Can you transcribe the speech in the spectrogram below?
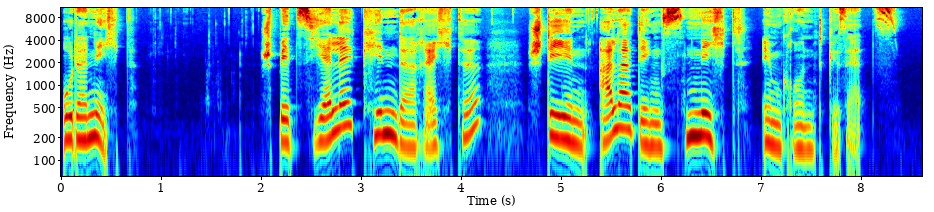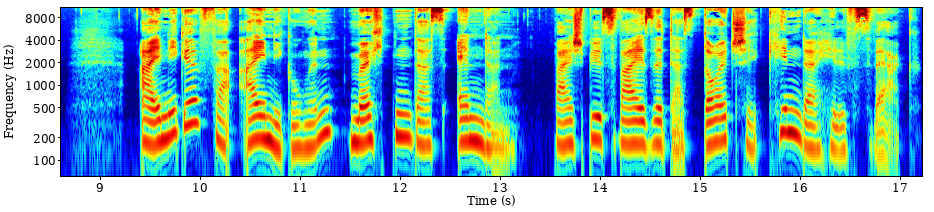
oder nicht. Spezielle Kinderrechte stehen allerdings nicht im Grundgesetz. Einige Vereinigungen möchten das ändern, beispielsweise das Deutsche Kinderhilfswerk.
